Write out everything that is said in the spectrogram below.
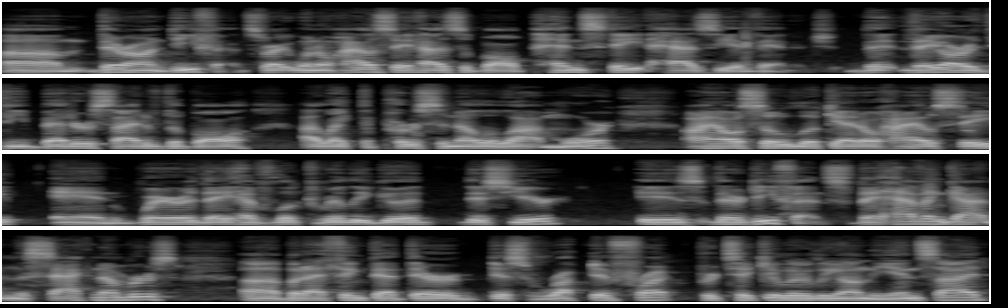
um, they're on defense, right? When Ohio State has the ball, Penn State has the advantage. They are the better side of the ball. I like the personnel a lot more. I also look at Ohio State and where they have looked really good this year is their defense. They haven't gotten the sack numbers, uh, but I think that they're disruptive front, particularly on the inside.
